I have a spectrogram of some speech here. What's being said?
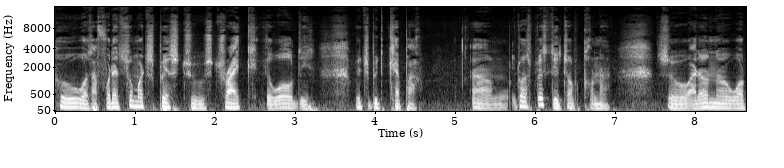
who was afforded so much space to strike a worldie, which beat Kepa um, it was placed in the top corner. So I don't know what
